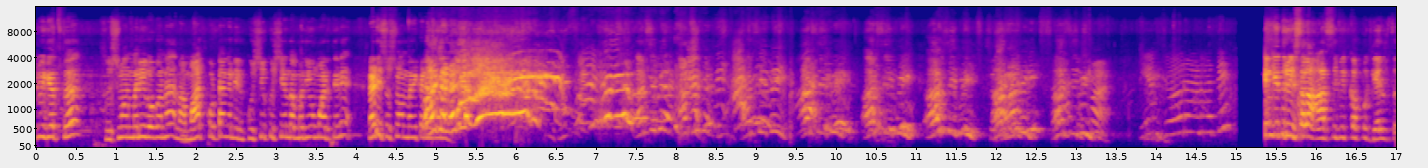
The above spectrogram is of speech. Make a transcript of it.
ಗೆತ್ತ? ಸುಷ್ಮಾನ್ ಮನೆಗೆ ಹೋಗೋಣ ನಾ ಮಾತು ಕೊಟ್ಟಂಗ ನೀನು ಖುಷಿ ಖುಷಿಯಿಂದ ಮದುವೆ ಮಾಡ್ತೀನಿ. ನಡಿ ಸುಷ್ಮಾನ್ ಮನಿ ಕಡೆ. ಹೆಂಗಿದ್ರು ಈ ಸಲ ಆರ್ ಸಿ ಬಿ ಕಪ್ ಗೆಲ್ತ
